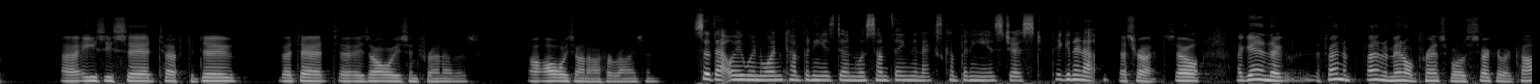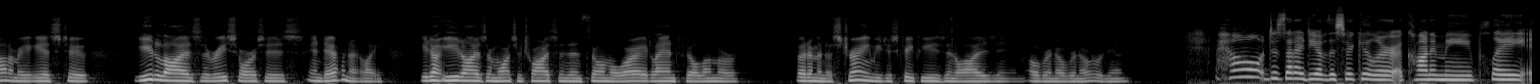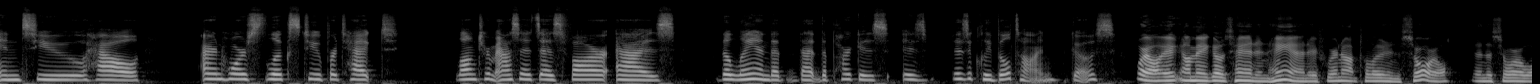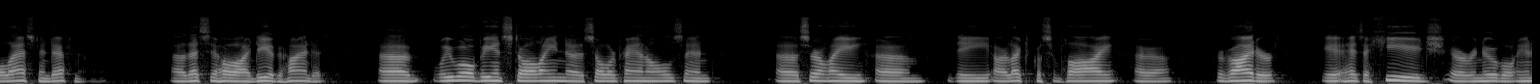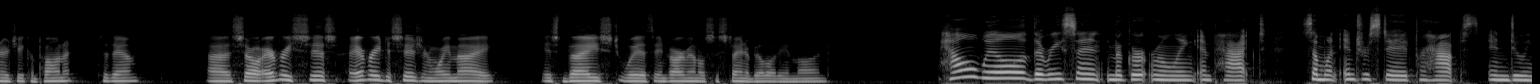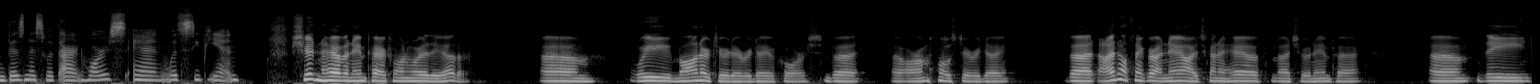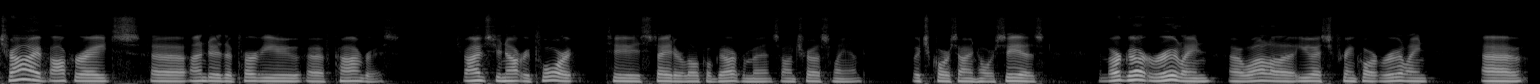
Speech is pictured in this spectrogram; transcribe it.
Uh, easy said, tough to do, but that uh, is always in front of us, always on our horizon. So that way, when one company is done with something, the next company is just picking it up. That's right. So, again, the, the fund, fundamental principle of circular economy is to utilize the resources indefinitely. You don't utilize them once or twice and then throw them away, landfill them, or put them in a stream. You just keep utilizing them over and over and over again. How does that idea of the circular economy play into how Iron Horse looks to protect long term assets as far as the land that, that the park is, is physically built on goes? Well, it, I mean, it goes hand in hand. If we're not polluting the soil, then the soil will last indefinitely. Uh, that's the whole idea behind it. Uh, we will be installing uh, solar panels and uh, certainly um, the our electrical supply uh, provider has a huge uh, renewable energy component to them. Uh, so every every decision we make is based with environmental sustainability in mind. How will the recent McGirt ruling impact someone interested, perhaps, in doing business with Iron Horse and with CPN? Shouldn't have an impact one way or the other. Um, we monitor it every day, of course, but uh, or almost every day. But I don't think right now it's going to have much of an impact. Um, the tribe operates uh, under the purview of Congress. Tribes do not report to state or local governments on trust land, which of course Iron Horse is. The McGirt ruling, uh, while a U.S. Supreme Court ruling, uh,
